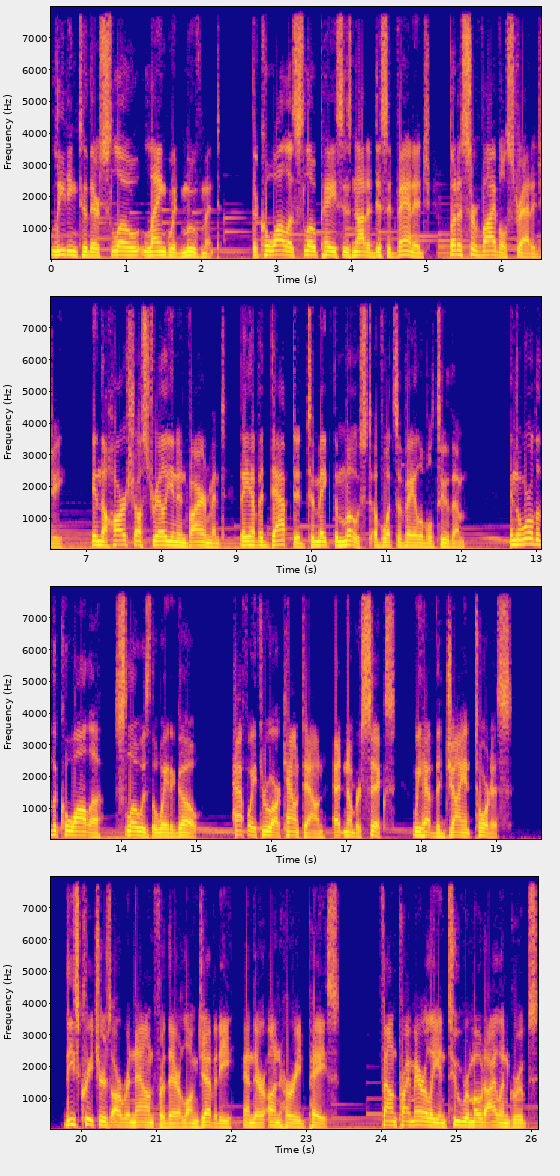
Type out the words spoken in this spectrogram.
leading to their slow, languid movement. The koala's slow pace is not a disadvantage, but a survival strategy. In the harsh Australian environment, they have adapted to make the most of what's available to them. In the world of the koala, slow is the way to go. Halfway through our countdown, at number 6, we have the giant tortoise. These creatures are renowned for their longevity and their unhurried pace. Found primarily in two remote island groups,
